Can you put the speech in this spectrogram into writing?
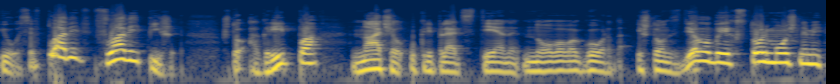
Иосиф Флавий, Флавий пишет, что Агриппа – начал укреплять стены нового города, и что он сделал бы их столь мощными,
